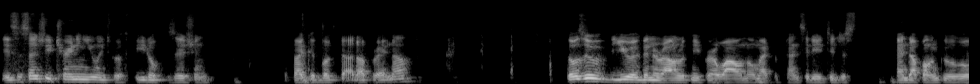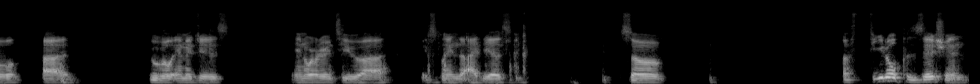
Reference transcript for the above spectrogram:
it's essentially turning you into a fetal position. If I could look that up right now. Those of you who have been around with me for a while know my propensity to just end up on Google, uh, Google images in order to uh, explain the ideas. So a fetal position,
